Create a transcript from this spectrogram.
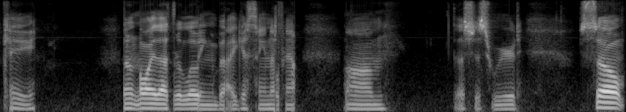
okay. I don't know why that's reloading, but I guess I know now. Um, that's just weird. So,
